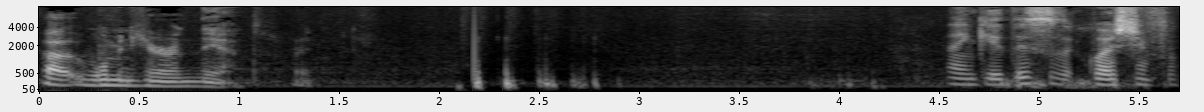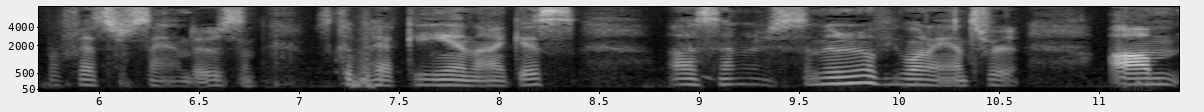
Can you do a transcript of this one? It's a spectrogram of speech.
Uh, woman here in the end. Right. Thank you. This is a question for Professor Sanders and Ms. Kopecki, and I guess uh, Senator Sununu, if you want to answer it. Um,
